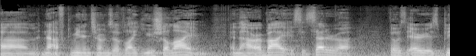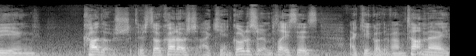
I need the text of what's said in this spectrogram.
um, nafkamin in terms of like Yushalayim and the Har Habayis, etc. Those areas being kadosh. They're still kadosh. I can't go to certain places. I can't go to Ram Tameh,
